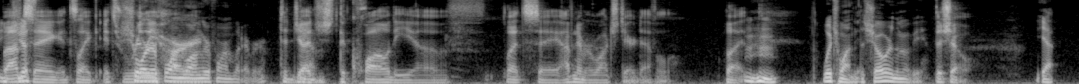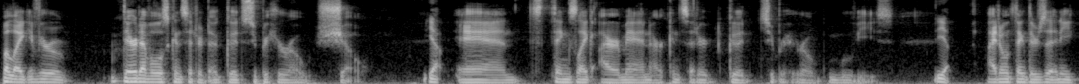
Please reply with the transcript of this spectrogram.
But I'm saying it's like it's shorter really form, hard longer form, whatever. to judge the quality of let's say I've never watched Daredevil, but Mm-hmm. Which one, the show or the movie? the show. Yeah, But like if you're Daredevil is considered a good superhero show. yeah, And things like Iron Man are considered good superhero movies. yeah. I don't think there's any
